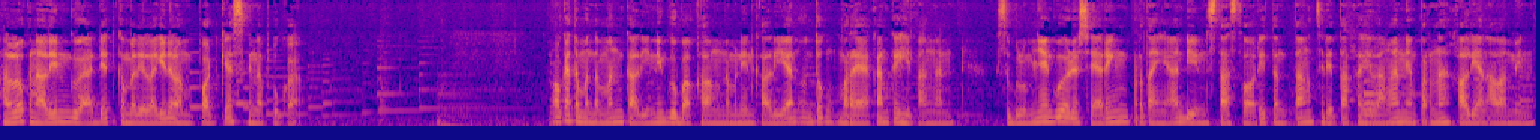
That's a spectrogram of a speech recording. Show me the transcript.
Halo, kenalin gue Adit, kembali lagi dalam podcast Genap Luka. Oke teman-teman, kali ini gue bakal nemenin kalian untuk merayakan kehilangan. Sebelumnya gue udah sharing pertanyaan di Instastory tentang cerita kehilangan yang pernah kalian alamin.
